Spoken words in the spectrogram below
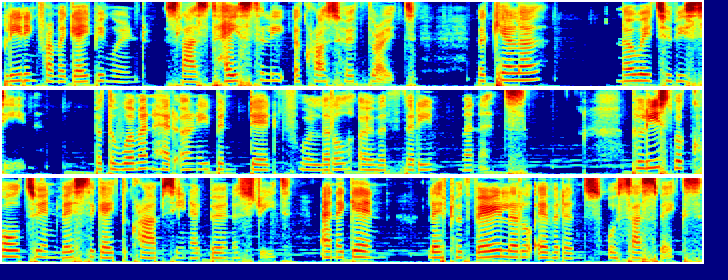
bleeding from a gaping wound sliced hastily across her throat. The killer nowhere to be seen, but the woman had only been dead for a little over 30 minutes. Police were called to investigate the crime scene at Berner Street, and again left with very little evidence or suspects.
